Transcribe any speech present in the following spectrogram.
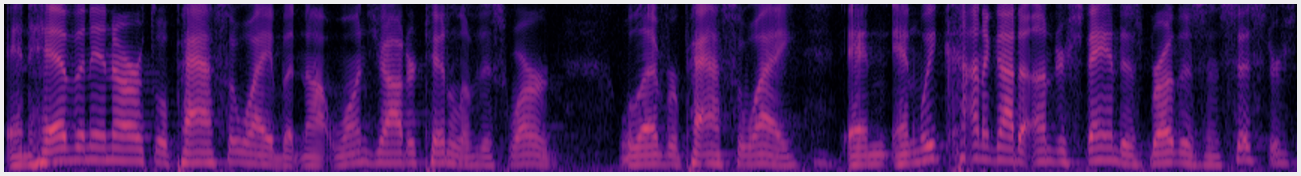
and heaven and earth will pass away, but not one jot or tittle of this word will ever pass away. And, and we kind of got to understand as brothers and sisters,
